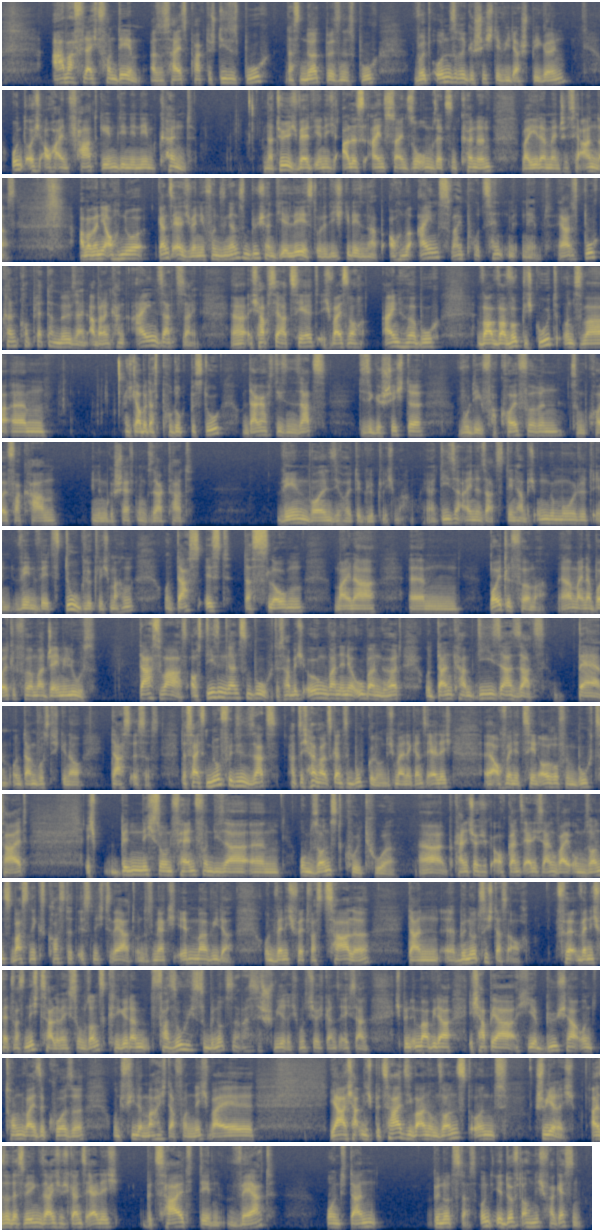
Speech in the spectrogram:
aber vielleicht von dem. Also das heißt praktisch, dieses Buch, das Nerd-Business-Buch, wird unsere Geschichte widerspiegeln und euch auch einen Pfad geben, den ihr nehmen könnt. Natürlich werdet ihr nicht alles eins zu eins so umsetzen können, weil jeder Mensch ist ja anders. Aber wenn ihr auch nur, ganz ehrlich, wenn ihr von diesen ganzen Büchern, die ihr lest oder die ich gelesen habe, auch nur ein, zwei Prozent mitnehmt, ja, das Buch kann kompletter Müll sein, aber dann kann ein Satz sein. Ja, ich habe es ja erzählt, ich weiß noch, ein Hörbuch war, war wirklich gut und zwar, ähm, ich glaube, das Produkt bist du. Und da gab es diesen Satz, diese Geschichte, wo die Verkäuferin zum Käufer kam in einem Geschäft und gesagt hat, wen wollen Sie heute glücklich machen? Ja, dieser eine Satz, den habe ich umgemodelt in wen willst du glücklich machen? Und das ist das Slogan meiner ähm, Beutelfirma, ja, meiner Beutelfirma Jamie Loose. Das war's aus diesem ganzen Buch. Das habe ich irgendwann in der U-Bahn gehört und dann kam dieser Satz. Bam! Und dann wusste ich genau, das ist es. Das heißt, nur für diesen Satz hat sich einfach das ganze Buch gelohnt. Ich meine, ganz ehrlich, äh, auch wenn ihr 10 Euro für ein Buch zahlt, ich bin nicht so ein Fan von dieser ähm, Umsonstkultur. Ja, kann ich euch auch ganz ehrlich sagen, weil umsonst, was nichts kostet, ist nichts wert. Und das merke ich immer wieder. Und wenn ich für etwas zahle, dann äh, benutze ich das auch. Für, wenn ich für etwas nicht zahle, wenn ich es umsonst kriege, dann versuche ich es zu benutzen, aber es ist schwierig, muss ich euch ganz ehrlich sagen. Ich bin immer wieder, ich habe ja hier Bücher und tonnenweise Kurse und viele mache ich davon nicht, weil ja, ich habe nicht bezahlt, sie waren umsonst und schwierig. Also deswegen sage ich euch ganz ehrlich, bezahlt den Wert und dann benutzt das. Und ihr dürft auch nicht vergessen,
